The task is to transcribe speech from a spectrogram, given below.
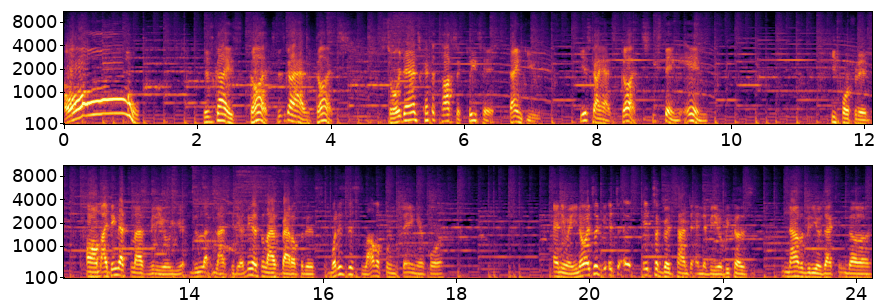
Oh! This guy is guts. This guy has guts. Sword Dance, catch the Toxic, please hit. Thank you. This guy has guts. He's staying in. He forfeited. Um, I think that's the last video. The last video. I think that's the last battle for this. What is this lava plume staying here for? Anyway, you know, it's a it's a, it's a good time to end the video because now the video is acting the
